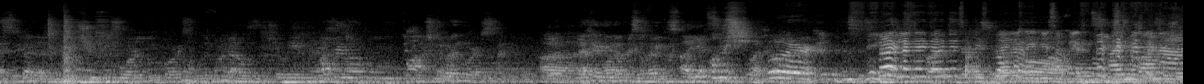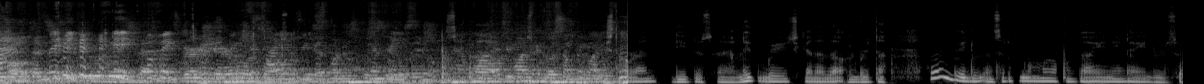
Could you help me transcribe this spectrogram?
it's got a cheesy board, of course, and then we've got a little chili in there. Optional, of course. Uh, uh, yes. Oh, sure. Sir, lagay daw niya sa Facebook. Lalagay niya sa Facebook. Ay, Ay, na. Restaurant dito sa Lethbridge, Canada, Alberta. Alam ba, Idol? Ang sarap ng mga pagkain nila, Idol. So,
